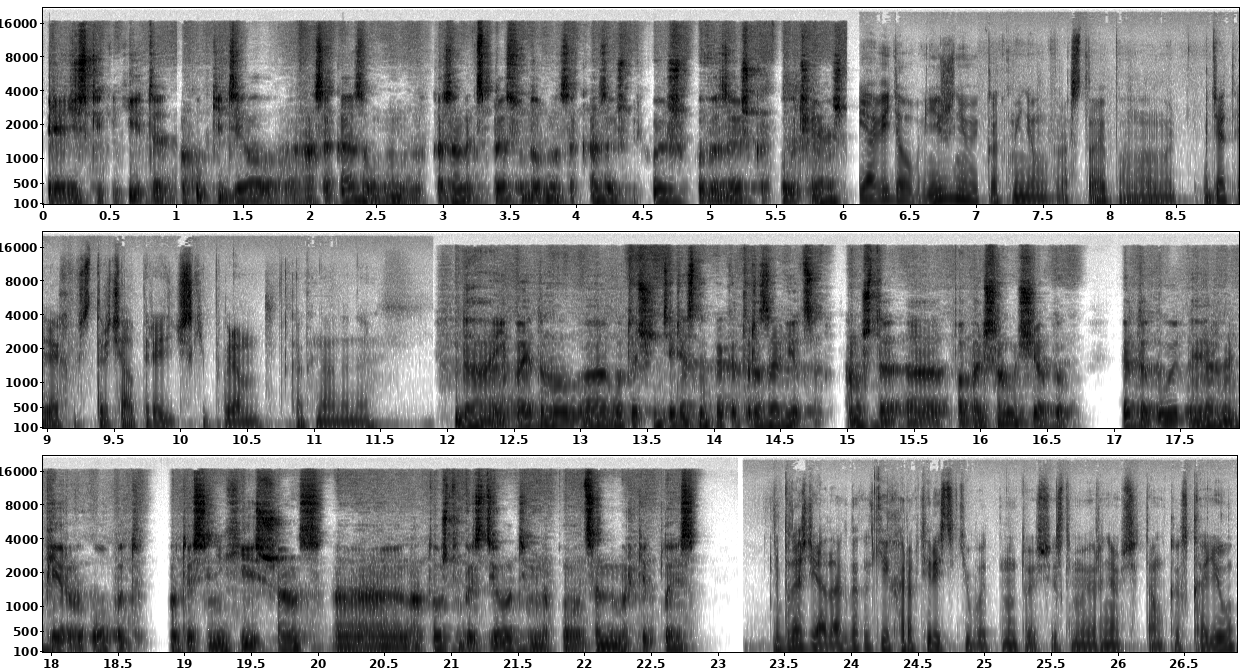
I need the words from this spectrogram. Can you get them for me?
периодически какие-то покупки делал, а заказывал, ну, Казан Экспресс удобно заказываешь, приходишь в ПВЗ, как получаешь. Я видел в Нижнем, как минимум в Ростове, по-моему, где-то я их встречал периодически прям как надо, да. Да, и поэтому э, вот очень интересно, как это разовьется. Потому что, э, по большому счету, это будет, наверное, первый опыт, ну, то есть у них есть шанс э, на то, чтобы сделать именно полноценный маркетплейс. Ну, подожди, а тогда какие характеристики будут? Ну, то есть, если мы вернемся там к SKU,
